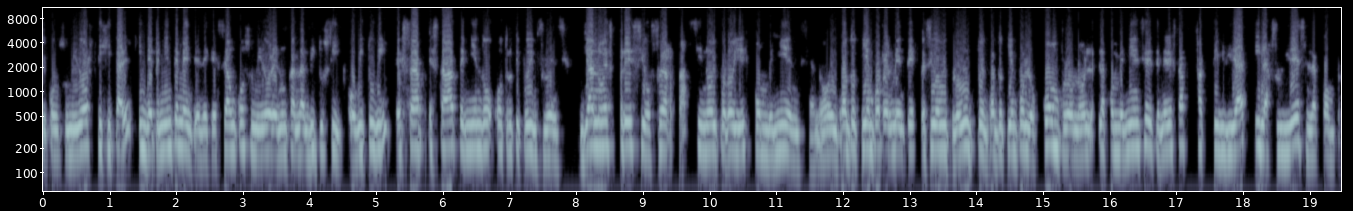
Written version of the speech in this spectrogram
el consumidor digital, independientemente de que sea un consumidor en un canal B2C o B2B, está, está teniendo otro tipo de influencia ya no es precio-oferta, sino hoy por hoy es conveniencia, ¿no? En cuánto tiempo realmente recibo mi producto, en cuánto tiempo lo compro, ¿no? La conveniencia de tener esta factibilidad y la fluidez en la compra.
